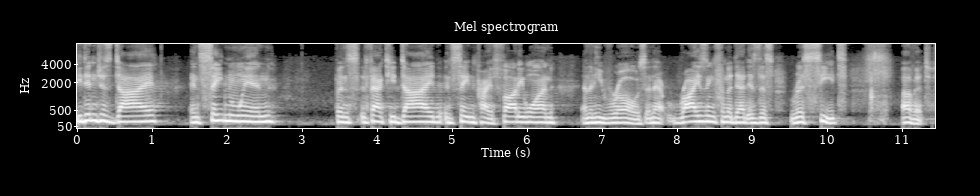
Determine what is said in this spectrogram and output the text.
He didn't just die and Satan win. But in, fact, he died, and Satan probably thought he won, and then he rose. And that rising from the dead is this receipt of it.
